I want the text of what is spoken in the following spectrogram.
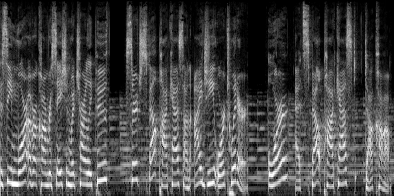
To see more of our conversation with Charlie Puth, search Spout Podcast on IG or Twitter or at spoutpodcast.com.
